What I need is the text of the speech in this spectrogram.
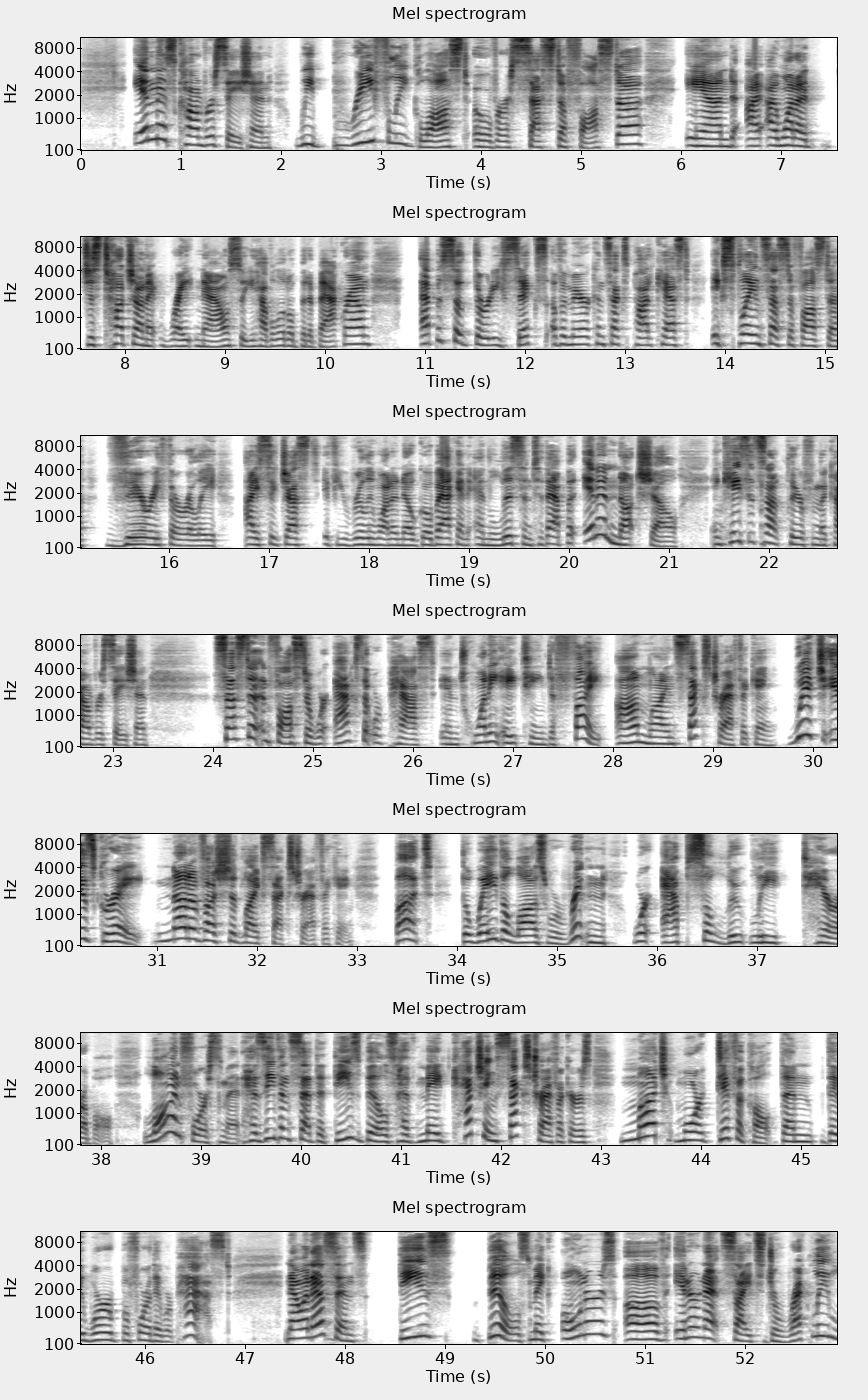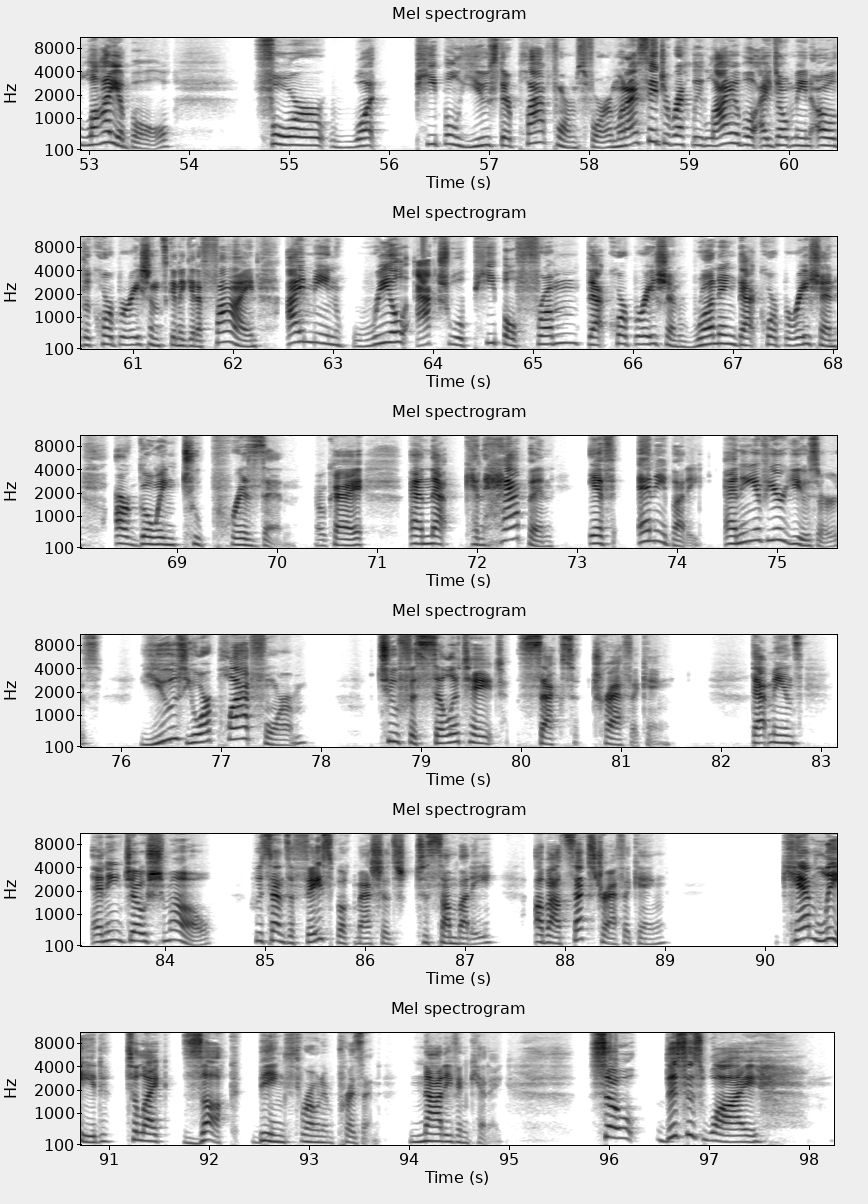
In this conversation, we briefly glossed over SESTA FOSTA and I, I want to just touch on it right now so you have a little bit of background. Episode 36 of American Sex Podcast explains Sesta Fosta very thoroughly. I suggest if you really want to know, go back and, and listen to that. But in a nutshell, in case it's not clear from the conversation, SESTA and FOSTA were acts that were passed in 2018 to fight online sex trafficking, which is great. None of us should like sex trafficking. But the way the laws were written were absolutely terrible. Law enforcement has even said that these bills have made catching sex traffickers much more difficult than they were before they were passed. Now, in essence, these bills make owners of internet sites directly liable for what people use their platforms for. And when I say directly liable, I don't mean, oh, the corporation's going to get a fine. I mean real, actual people from that corporation running that corporation are going to prison. Okay. And that can happen if anybody, any of your users use your platform to facilitate sex trafficking. That means any Joe Schmo who sends a Facebook message to somebody about sex trafficking can lead to like Zuck being thrown in prison. Not even kidding. So, this is why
